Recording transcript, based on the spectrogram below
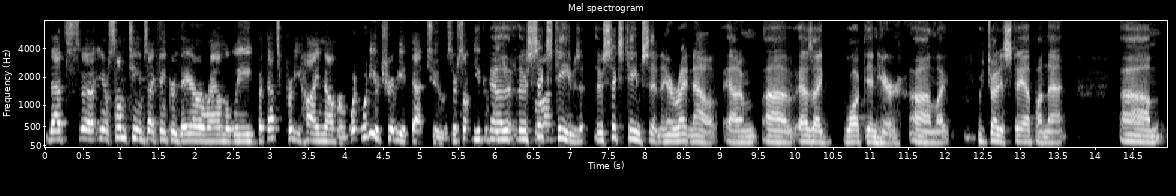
That's uh, you know some teams I think are there around the league, but that's a pretty high number. What what do you attribute that to? Is there something you can? Yeah, there's six on? teams. There's six teams sitting here right now, Adam. Uh, as I walked in here, um, I we try to stay up on that. Um,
